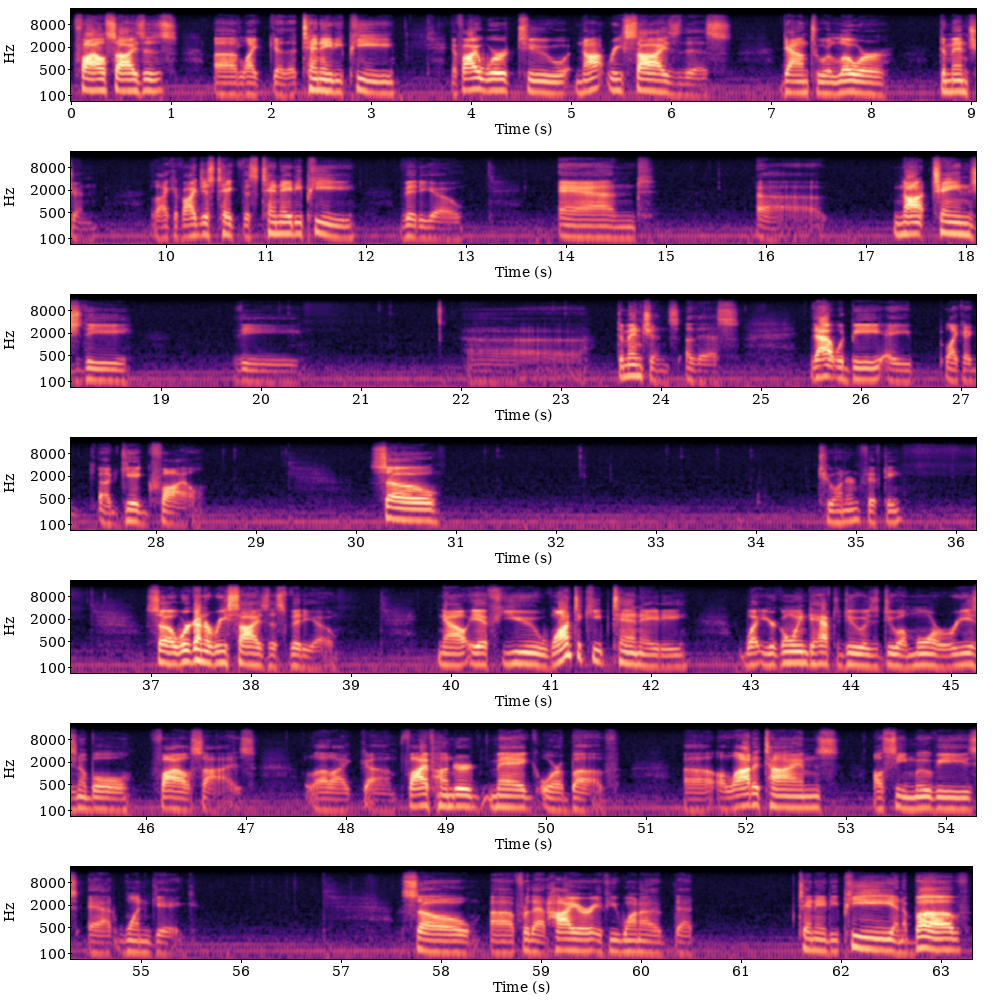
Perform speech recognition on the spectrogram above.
file sizes, uh, like uh, the 1080p. If I were to not resize this down to a lower dimension, like if I just take this 1080p video and uh, not change the the uh, dimensions of this, that would be a like a, a gig file. So 250. So we're going to resize this video. Now, if you want to keep 1080, what you're going to have to do is do a more reasonable file size like um, 500 meg or above. Uh, a lot of times I'll see movies at 1 gig. So uh, for that higher, if you want to that 1080p and above,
